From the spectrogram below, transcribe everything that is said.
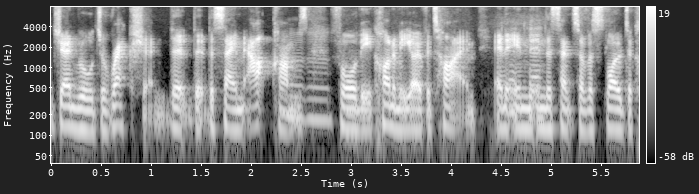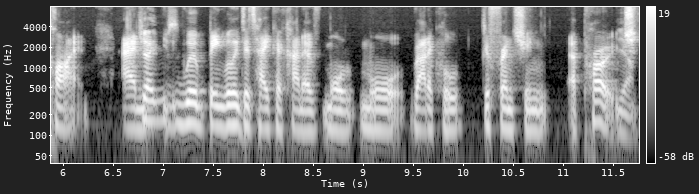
general direction, the the, the same outcomes mm-hmm. for the economy over time, and okay. in in the sense of a slow decline. And James. we're being willing to take a kind of more more radical differentiating approach,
